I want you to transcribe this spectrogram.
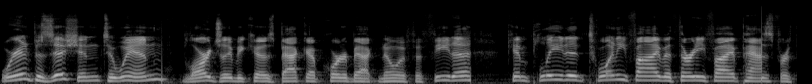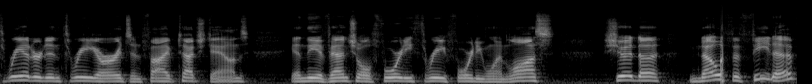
were in position to win, largely because backup quarterback Noah Fifita completed 25 of 35 passes for 303 yards and five touchdowns in the eventual 43 41 loss. Should uh, Noah Fifita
